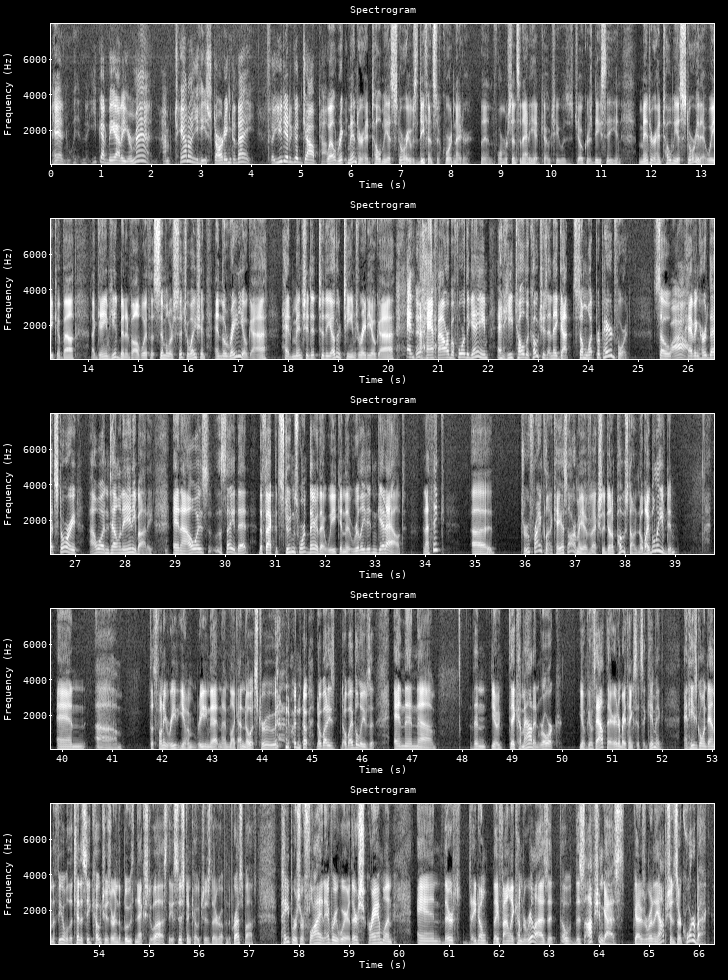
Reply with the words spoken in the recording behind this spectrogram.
And you got to be out of your mind. I'm telling you, he's starting today. So you did a good job, Tom. Well, Rick Minter had told me a story. He was the defensive coordinator then, former Cincinnati head coach. He was Joker's DC. And Minter had told me a story that week about a game he had been involved with, a similar situation, and the radio guy had mentioned it to the other team's radio guy a half hour before the game, and he told the coaches, and they got somewhat prepared for it. So, wow. having heard that story, I wasn't telling anybody. And I always say that the fact that students weren't there that week and that really didn't get out, and I think uh, Drew Franklin at KSR may have actually done a post on it. Nobody believed him, and um, that's funny. Read, you know, I'm reading that, and I'm like, I know it's true. no, nobody's nobody believes it. And then, um, then you know, they come out, and Roark, you know, goes out there, and everybody thinks it's a gimmick. And he's going down the field. Well, the Tennessee coaches are in the booth next to us, the assistant coaches that are up in the press box. Papers are flying everywhere. They're scrambling, and there's they don't. They finally come to realize that oh, this option guy's guys are running the options, their quarterback.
